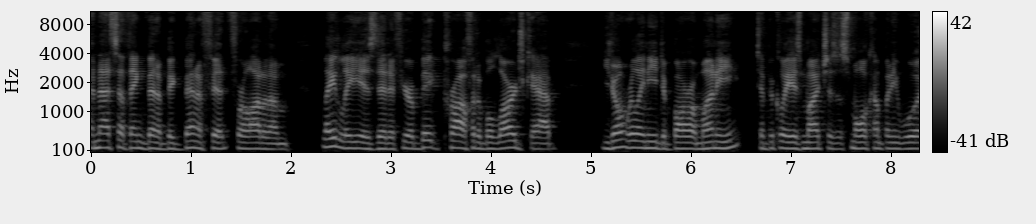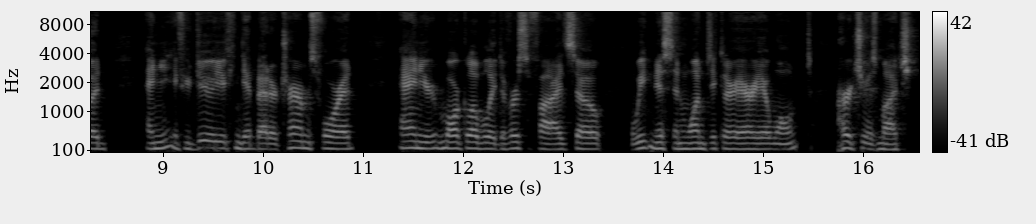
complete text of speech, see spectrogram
And that's, I think, been a big benefit for a lot of them lately is that if you're a big, profitable large cap, you don't really need to borrow money typically as much as a small company would. And if you do, you can get better terms for it and you're more globally diversified. So weakness in one particular area won't hurt you as much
